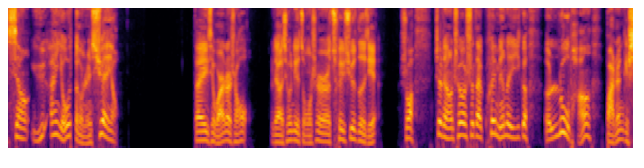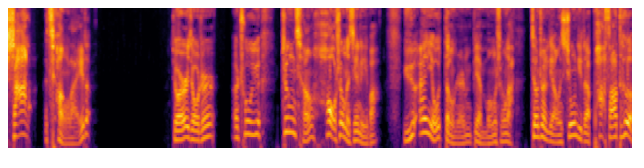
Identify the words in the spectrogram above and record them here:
向于安友等人炫耀。在一起玩的时候，两兄弟总是吹嘘自己，说这辆车是在昆明的一个呃路旁把人给杀了抢来的。久而久之，啊，出于争强好胜的心理吧，于安友等人便萌生了将这两兄弟的帕萨特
